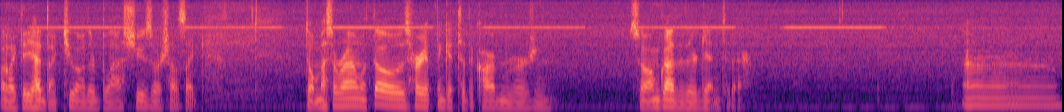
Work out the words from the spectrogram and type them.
or like they had like two other blast shoes, which I was like, don't mess around with those. Hurry up and get to the carbon version. So I'm glad that they're getting to there. Um,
